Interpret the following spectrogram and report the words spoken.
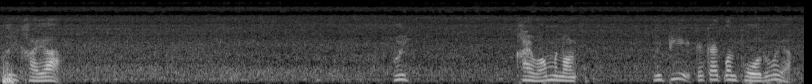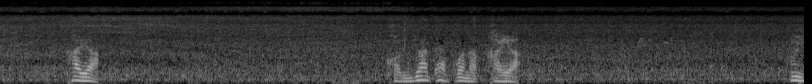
เฮ้ย ใครอะเฮ้ย ใครวะมันนอน เฮ้ยพี่ใกล้ๆต้นโพด้วยอะใครอะขออนุญาตแอบก่อนอะใครอะเฮ้ย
